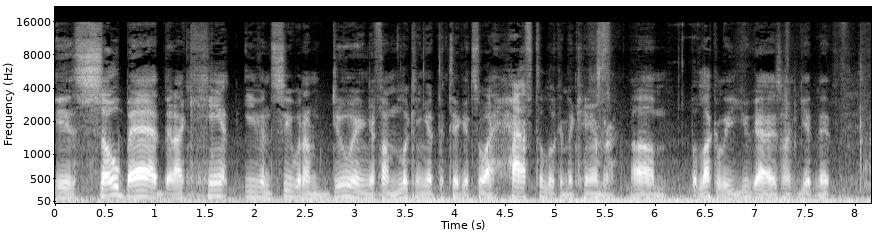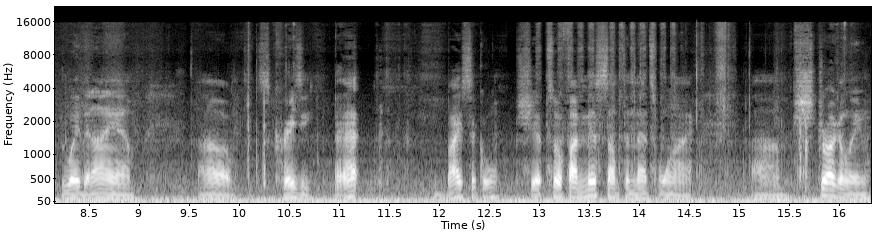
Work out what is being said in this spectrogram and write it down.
is so bad that I can't even see what I'm doing if I'm looking at the ticket. So I have to look in the camera. Um, but luckily, you guys aren't getting it the way that I am. Uh, it's crazy. That bicycle ship. So if I miss something, that's why. Um, struggling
